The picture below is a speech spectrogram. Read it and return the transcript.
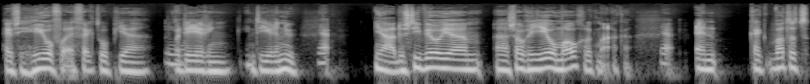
Heeft heel veel effect op je waardering in het hier en nu. Ja. ja dus die wil je eh, zo reëel mogelijk maken. Ja. En kijk, wat het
